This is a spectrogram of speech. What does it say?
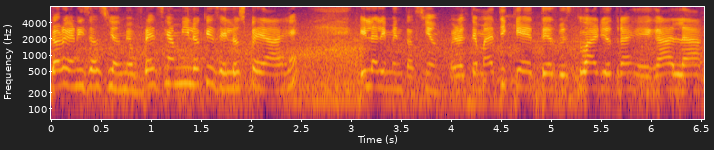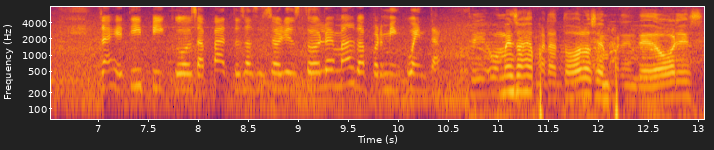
la organización me ofrece a mí lo que es el hospedaje y la alimentación, pero el tema de etiquetes, vestuario, traje de gala, traje típico, zapatos, accesorios, todo lo demás va por mi cuenta. Sí, un mensaje para todos los emprendedores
